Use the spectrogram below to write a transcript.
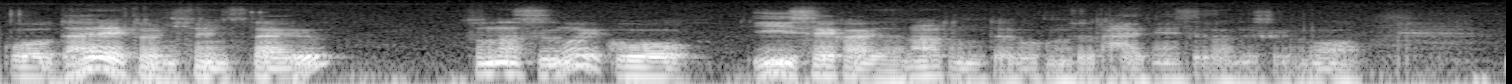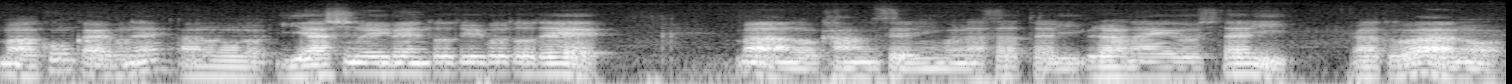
こうダイレクトに人に伝えるそんなすごいこういい世界だなと思って僕もちょっと拝見してたんですけども、まあ、今回もねあの癒しのイベントということで、まあ、あのカウンセリングをなさったり占いをしたりあとはあの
